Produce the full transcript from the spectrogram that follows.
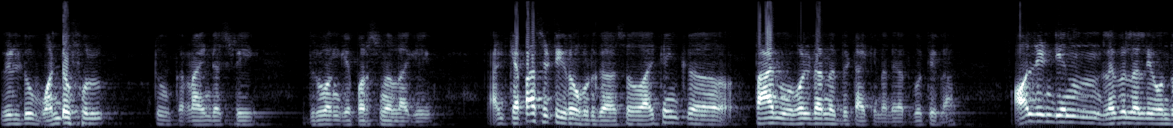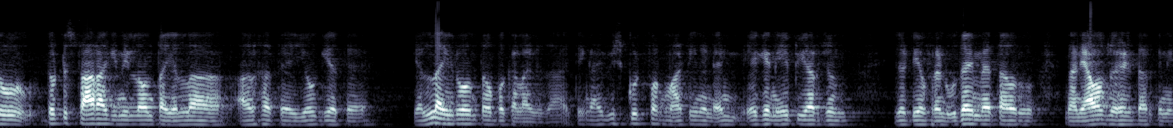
will do wonderful to Kannada industry ಧ್ರುವಂಗೆ ಪರ್ಸ್ನಲ್ ಆಗಿ. ಆ್ಯಂಡ್ ಕೆಪಾಸಿಟಿ ಇರೋ ಹುಡುಗ ಸೊ ಐ ಥಿಂಕ್ ತಾನ್ ಓಲ್ಡ್ ಅನ್ನೋದು ಬಿಟ್ಟು ಹಾಕಿ ನನಗೆ ಅದು ಗೊತ್ತಿಲ್ಲ. ಆಲ್ ಇಂಡಿಯನ್ ಲೆವೆಲಲ್ಲಿ ಒಂದು ದೊಡ್ಡ ಸ್ಟಾರ್ ಆಗಿ ನಿಲ್ಲುವಂಥ ಎಲ್ಲ ಅರ್ಹತೆ, ಯೋಗ್ಯತೆ ಎಲ್ಲ ಇರುವಂಥ ಒಬ್ಬ ಕಲಾವಿದ. I think I wish good for Martin and and again A P Arjun dear friend Uday Mehta ಅವರು, ನಾನು ಯಾವಾಗಲೂ ಹೇಳ್ತಾ ಇರ್ತೀನಿ,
